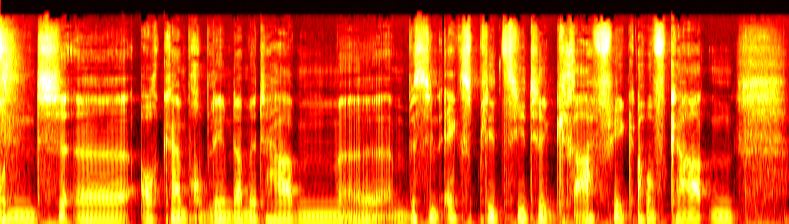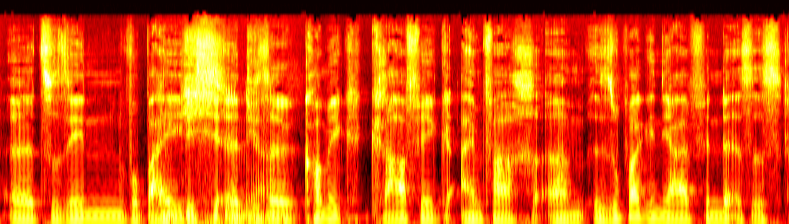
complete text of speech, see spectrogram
und äh, auch kein Problem damit haben, äh, ein bisschen explizite Grafik auf Karten äh, zu sehen, wobei bisschen, ich äh, diese ja. Comic-Grafik einfach ähm, super genial finde. Es ist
